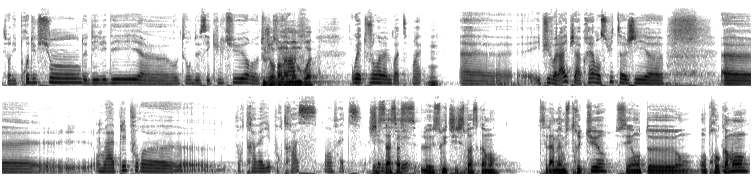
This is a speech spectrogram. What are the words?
sur des productions de DVD euh, autour de ces cultures. Toujours dans la même boîte. Ouais, toujours dans la même boîte. Ouais. Mm. Euh, et puis voilà. Et puis après, ensuite, j'ai, euh, on m'a appelé pour euh, pour travailler pour Trace, en fait. Et ça, ça, le switch, il se passe comment? C'est la même structure? C'est on te, on, on te recommande?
